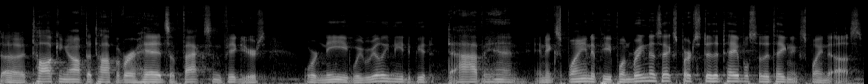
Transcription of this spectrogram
uh, talking off the top of our heads of facts and figures or need. We really need to be to dive in and explain to people and bring those experts to the table so that they can explain to us.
